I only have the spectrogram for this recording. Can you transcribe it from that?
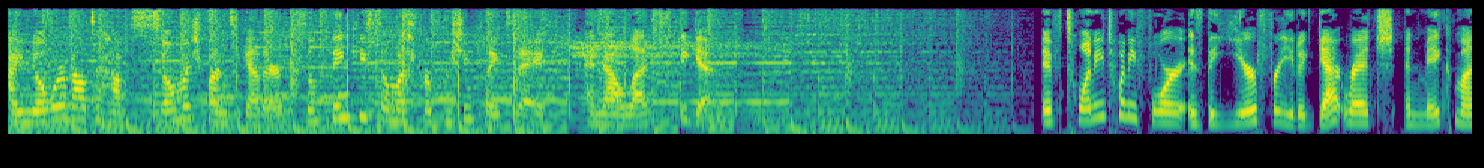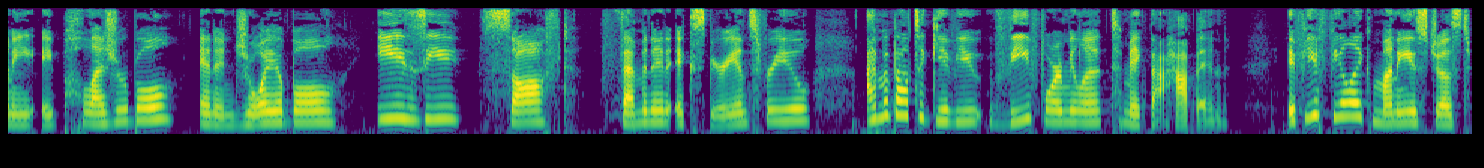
I know we're about to have so much fun together, so thank you so much for pushing play today. And now let's begin. If 2024 is the year for you to get rich and make money a pleasurable and enjoyable, easy, soft, feminine experience for you, I'm about to give you the formula to make that happen. If you feel like money is just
